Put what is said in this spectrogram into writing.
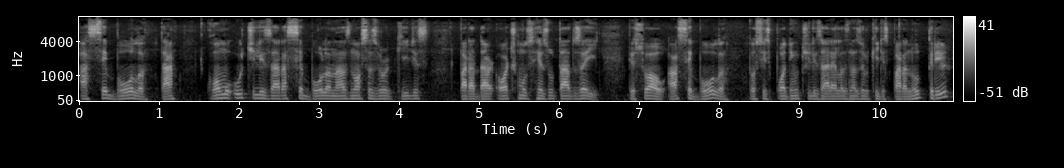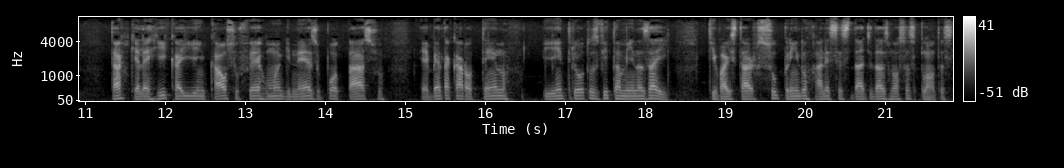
a cebola, tá? Como utilizar a cebola nas nossas orquídeas para dar ótimos resultados aí. Pessoal, a cebola, vocês podem utilizar elas nas orquídeas para nutrir, tá? Que ela é rica aí em cálcio, ferro, magnésio, potássio, é, beta-caroteno e entre outras vitaminas aí que vai estar suprindo a necessidade das nossas plantas.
